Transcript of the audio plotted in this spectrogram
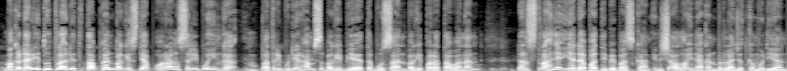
Maka dari itu telah ditetapkan bagi setiap orang seribu hingga empat ribu dirham sebagai biaya tebusan bagi para tawanan dan setelahnya ia dapat dibebaskan. Insya Allah ini akan berlanjut kemudian.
